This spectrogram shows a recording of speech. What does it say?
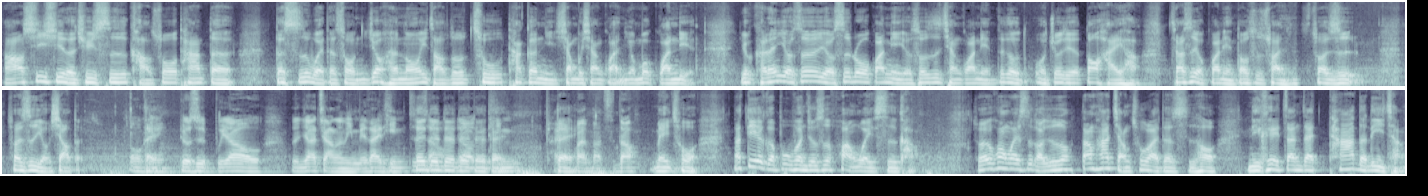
然后细细的去思考说他的的思维的时候，你就很容易找出出他跟你相不相关，有没有关联？有可能有时候有是弱关联，有时候是强关联，这个我就觉得都还好，只要是有关联都是算算是算是有效的。OK，就是不要人家讲了你没在听，对对对对对对，才有办法知道。没错，那第二个部分就是换位思考。所谓换位思考，就是说当他讲出来的时候，你可以站在他的立场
